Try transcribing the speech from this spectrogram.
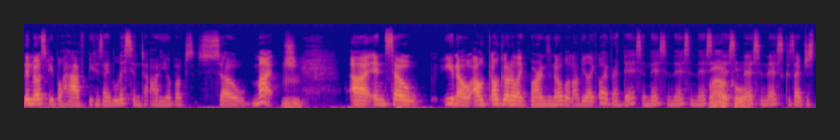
than most people have because I listen to audiobooks so much. Mm-hmm. Uh, and so, you know, I'll I'll go to like Barnes and Noble and I'll be like, "Oh, I've read this and this and this and this Wow, and this cool. and this and this because I've just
